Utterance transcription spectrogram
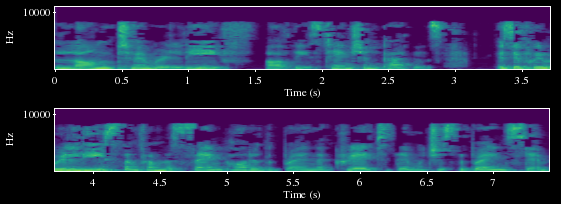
long-term relief of these tension patterns is if we release them from the same part of the brain that created them, which is the brain stem.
